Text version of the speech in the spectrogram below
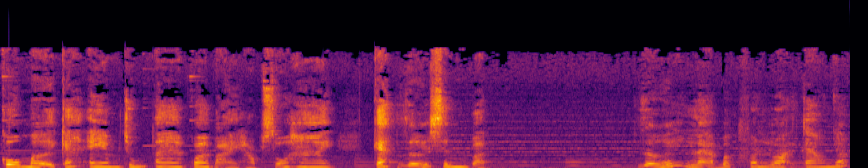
Cô mời các em chúng ta qua bài học số 2, các giới sinh vật. Giới là bậc phân loại cao nhất,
